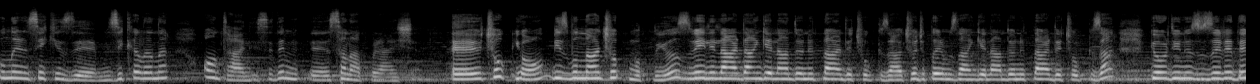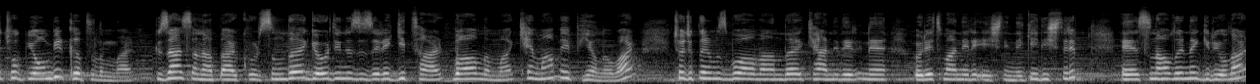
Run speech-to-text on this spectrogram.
Bunların 8'i müzik alanı, 10 tanesi de e, sanat branşı. Ee, çok yoğun. Biz bundan çok mutluyuz. Velilerden gelen dönütler de çok güzel. Çocuklarımızdan gelen dönütler de çok güzel. Gördüğünüz üzere de çok yoğun bir katılım var. Güzel Sanatlar kursunda gördüğünüz üzere gitar, bağlama, keman ve piyano var. Çocuklarımız bu alanda kendilerini öğretmenleri eşliğinde geliştirip e, sınavlarına giriyorlar.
